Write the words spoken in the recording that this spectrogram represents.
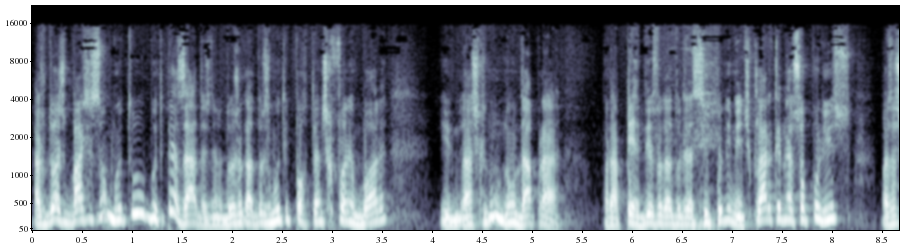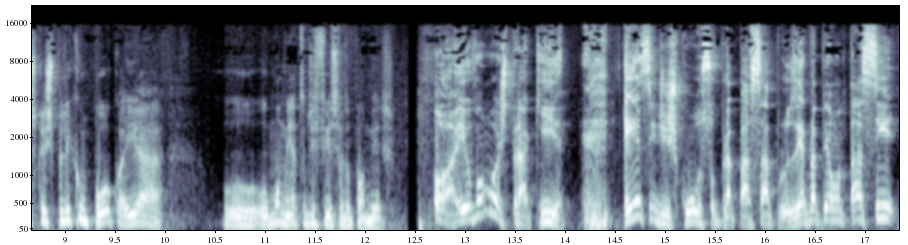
As duas baixas são muito, muito pesadas, né? dois jogadores muito importantes que foram embora e acho que não, não dá para perder jogadores assim impunemente. Claro que não é só por isso, mas acho que explica um pouco aí a, o, o momento difícil do Palmeiras. Ó, eu vou mostrar aqui esse discurso para passar para o Zé para perguntar se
